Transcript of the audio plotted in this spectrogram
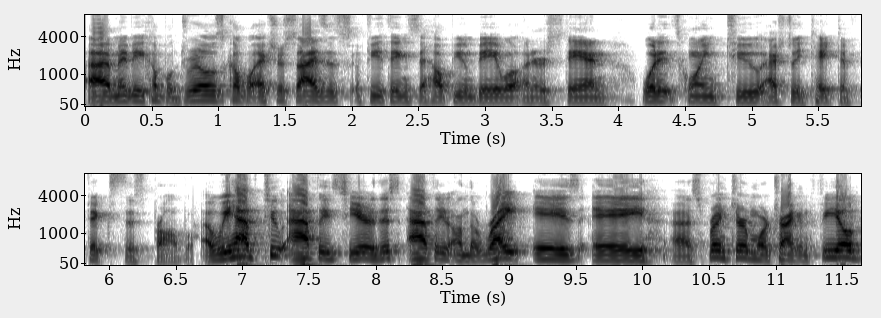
uh, maybe a couple drills, a couple exercises, a few things to help you and be able to understand what it's going to actually take to fix this problem. Uh, we have two athletes here. This athlete on the right is a, a sprinter, more track and field.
